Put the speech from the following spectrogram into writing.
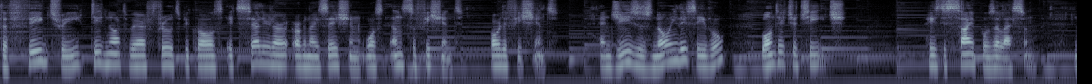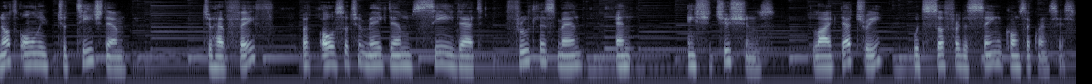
The fig tree did not bear fruit because its cellular organization was insufficient or deficient, and Jesus, knowing this evil, wanted to teach his disciples a lesson, not only to teach them to have faith, but also to make them see that fruitless men and institutions like that tree would suffer the same consequences.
